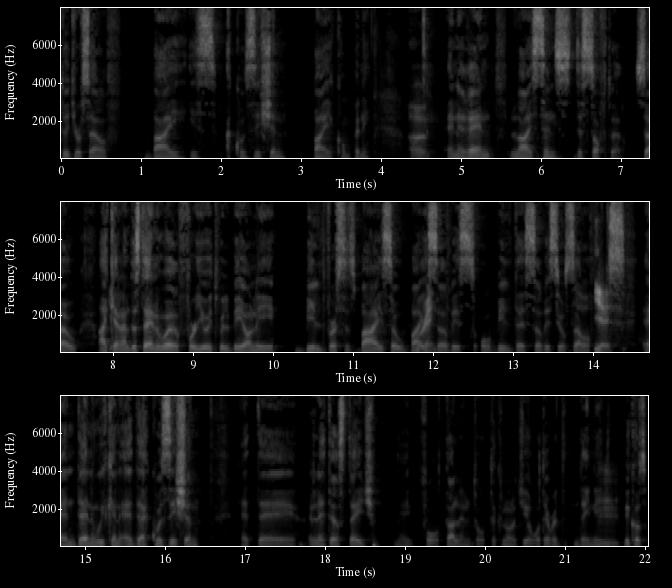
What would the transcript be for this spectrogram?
do it yourself, buy is acquisition by a company, Oh, and rent license the software. So I can understand where for you it will be only build versus buy. So buy a service or build the service yourself, yes, and then we can add the acquisition at a, a later stage eh, for talent or technology or whatever they need. Mm. Because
